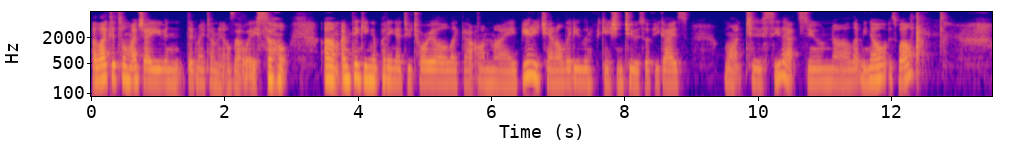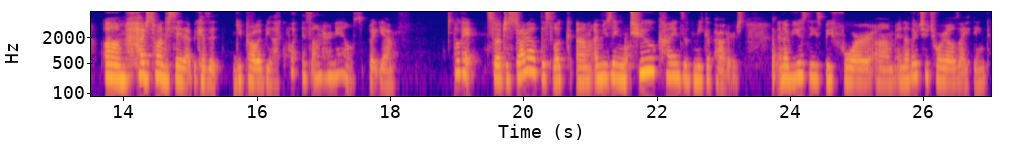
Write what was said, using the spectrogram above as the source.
I liked it so much I even did my toenails that way. So um, I'm thinking of putting a tutorial like that on my beauty channel, Lady Lunafication 2. So if you guys want to see that soon, uh, let me know as well. Um, I just wanted to say that because it you'd probably be like, what is on her nails? But yeah. Okay, so to start out this look, um, I'm using two kinds of mica powders. And I've used these before um, in other tutorials, I think.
